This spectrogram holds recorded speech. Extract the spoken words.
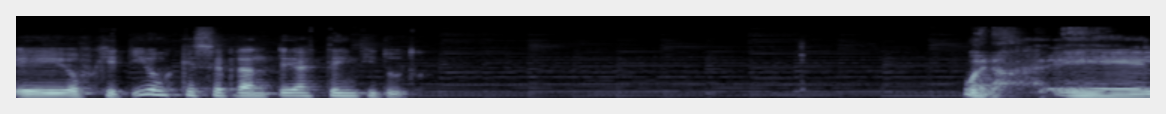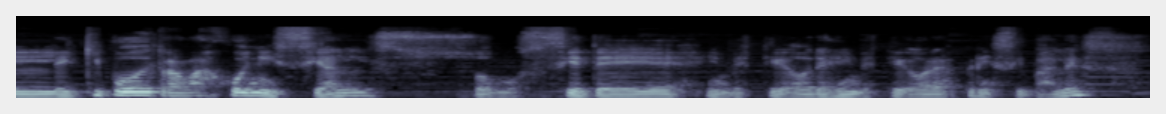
eh, objetivos que se plantea este instituto. Bueno, el equipo de trabajo inicial somos siete investigadores e investigadoras principales.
